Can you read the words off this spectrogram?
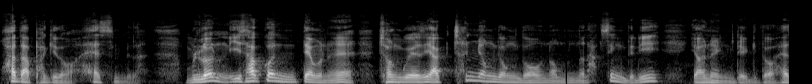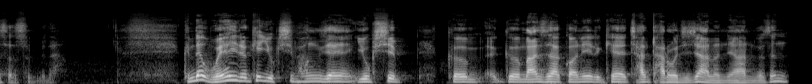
화답하기도 했습니다. 물론 이 사건 때문에 전국에서 약 1000명 정도 넘는 학생들이 연행되기도 했었습니다. 근데 왜 이렇게 60 항쟁, 60 그, 그 만세 사건이 이렇게 잘 다뤄지지 않았냐 하는 것은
